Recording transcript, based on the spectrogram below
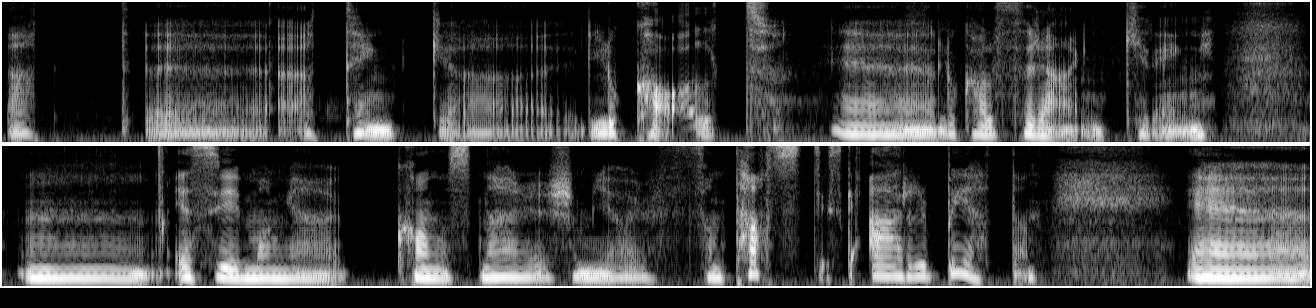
att, eh, att tänka lokalt. Eh, lokal förankring. Mm, jag ser många konstnärer som gör fantastiska arbeten. Eh,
